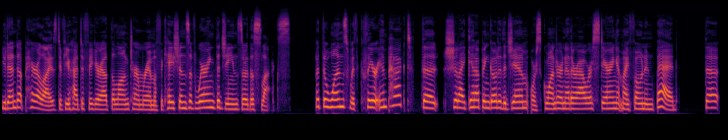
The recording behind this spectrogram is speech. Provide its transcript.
You'd end up paralyzed if you had to figure out the long term ramifications of wearing the jeans or the slacks. But the ones with clear impact, the should I get up and go to the gym or squander another hour staring at my phone in bed, the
